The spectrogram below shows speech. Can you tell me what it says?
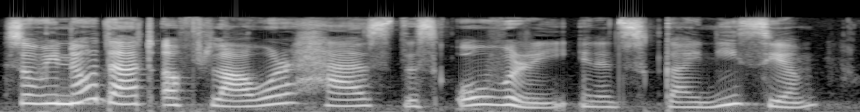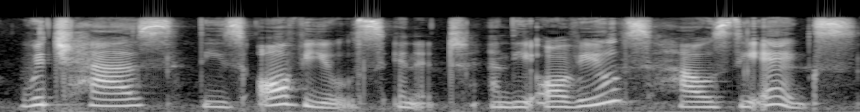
So, we know that a flower has this ovary in its gynoecium, which has these ovules in it, and the ovules house the eggs.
